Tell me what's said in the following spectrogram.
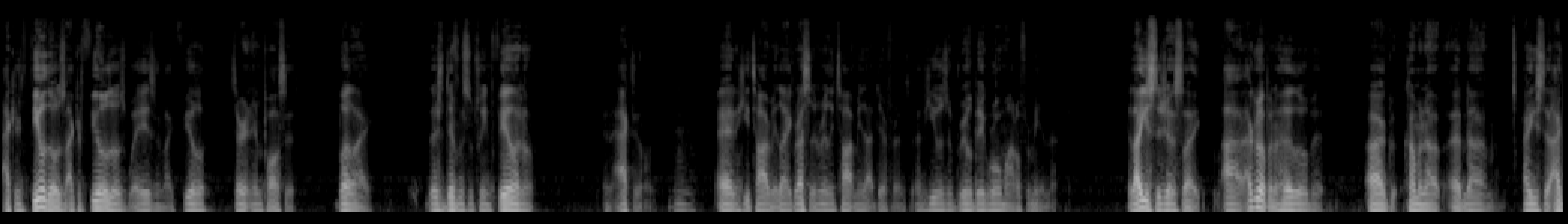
I can feel those, I can feel those ways and like feel certain impulses, but like there's a difference between feeling them and acting on them. Mm. And he taught me like wrestling really taught me that difference, and he was a real big role model for me in that. Cause I used to just like I, I grew up in the hood a little bit, uh, coming up, and um, I used to I,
